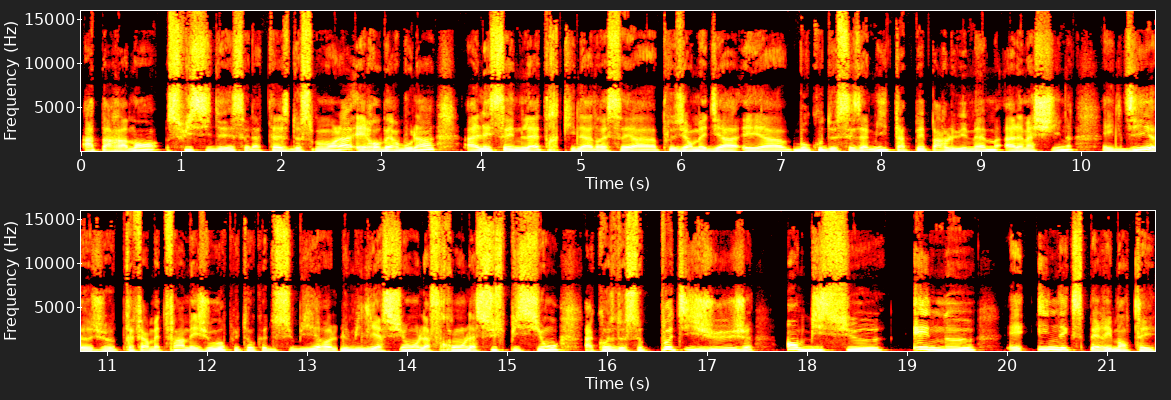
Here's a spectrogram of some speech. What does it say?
apparemment suicidé, c'est la thèse de ce moment-là. Et Robert Boulin a laissé une lettre qu'il a adressée à plusieurs médias et à beaucoup de ses amis, tapée par lui-même à la machine. Et il dit, euh, je préfère mettre fin à mes jours plutôt que de subir l'humiliation, l'affront, la suspicion à cause de ce petit juge ambitieux, haineux et inexpérimenté.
